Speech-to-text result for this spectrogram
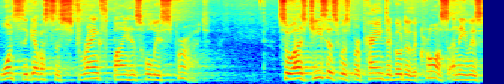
wants to give us the strength by His Holy Spirit. So, as Jesus was preparing to go to the cross, and he was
